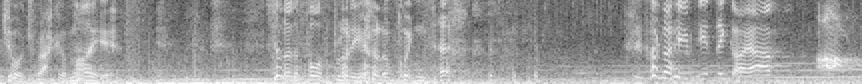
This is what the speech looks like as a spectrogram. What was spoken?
Not George Rackham, are you? Son of the fourth bloody Earl of Windsor. How naive do you think I am? Ah!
